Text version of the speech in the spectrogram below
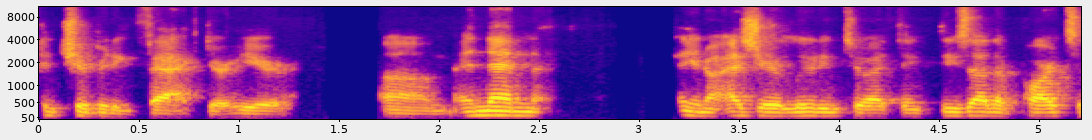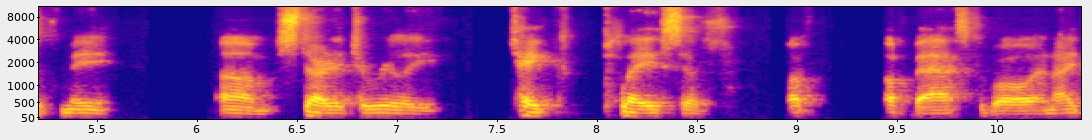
contributing factor here. Um, and then, you know, as you're alluding to, I think these other parts of me um, started to really take place of, of basketball, and I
